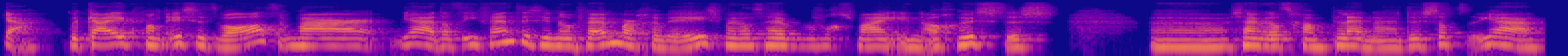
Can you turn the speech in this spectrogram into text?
ja, bekijken van is het wat. Maar ja, dat event is in november geweest. Maar dat hebben we volgens mij in augustus uh, zijn we dat gaan plannen. Dus dat, ja,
